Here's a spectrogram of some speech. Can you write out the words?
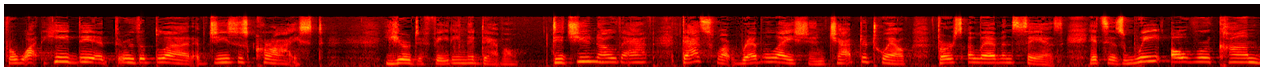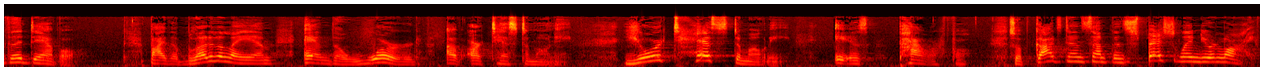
for what He did through the blood of Jesus Christ, you're defeating the devil. Did you know that? That's what Revelation chapter 12, verse 11 says. It says, We overcome the devil by the blood of the Lamb and the word of our testimony. Your testimony is powerful. So if God's done something special in your life,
